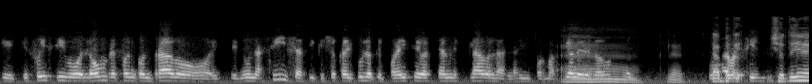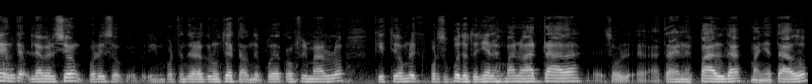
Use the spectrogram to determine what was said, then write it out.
que, fue si el hombre fue encontrado este, en una silla, así que yo calculo que por ahí se va a estar mezclado las, informaciones de los ah, Claro. Ah, yo tenía la, versión, por eso es importante hablar con usted hasta donde pueda confirmarlo, que este hombre, por supuesto, tenía las manos atadas, eh, sobre, atrás en la espalda, mañatado,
